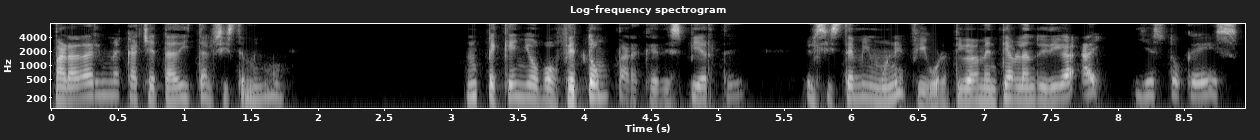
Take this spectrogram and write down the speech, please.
para dar una cachetadita al sistema inmune. Un pequeño bofetón para que despierte el sistema inmune, figurativamente hablando, y diga, ay, ¿y esto qué es?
